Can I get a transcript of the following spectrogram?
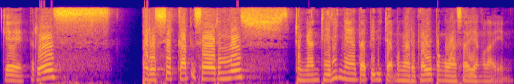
Oke terus bersikap serius dengan dirinya tapi tidak menghargai penguasa yang lain.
